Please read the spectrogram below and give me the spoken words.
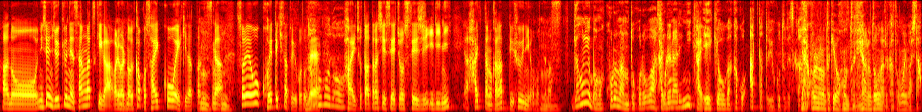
あの2019年3月期が我々の過去最高益だったんですが、それを超えてきたということで、はい、ちょっと新しい成長ステージ入りに入ったのかなっていうふうに思ってます。逆に言えばまあコロナのところはそれなりに影響が過去あったということですか、はいはい、いやコロナの時は本当にあのどうなるかと思いました。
